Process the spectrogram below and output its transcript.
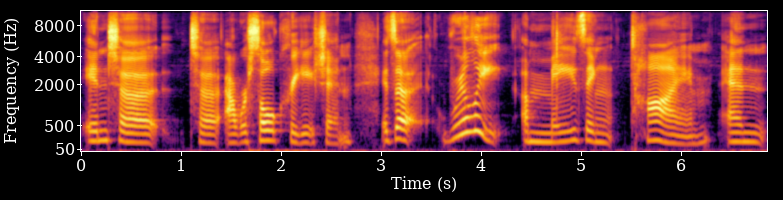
into to our soul creation. It's a really amazing time and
